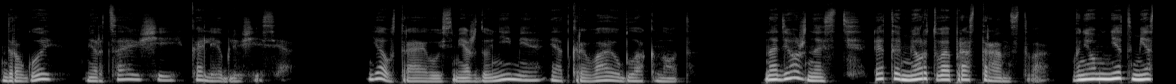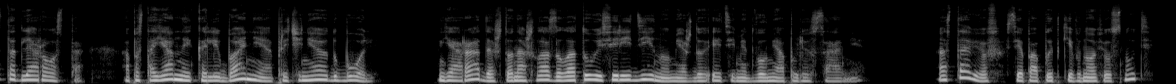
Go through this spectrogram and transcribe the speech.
другой — мерцающий, колеблющийся. Я устраиваюсь между ними и открываю блокнот. Надежность — это мертвое пространство. В нем нет места для роста, а постоянные колебания причиняют боль. Я рада, что нашла золотую середину между этими двумя полюсами. Оставив все попытки вновь уснуть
